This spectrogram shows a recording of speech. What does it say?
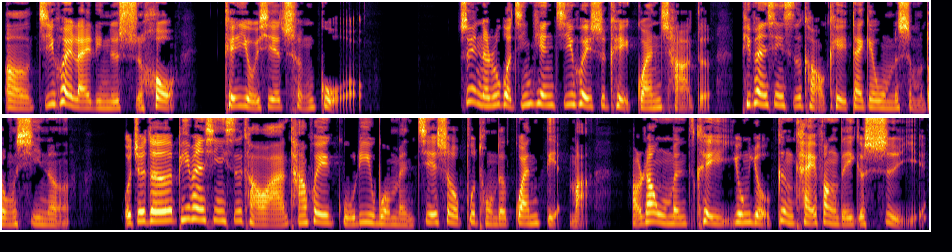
呃机会来临的时候可以有一些成果。所以呢，如果今天机会是可以观察的，批判性思考可以带给我们什么东西呢？我觉得批判性思考啊，它会鼓励我们接受不同的观点嘛，好，让我们可以拥有更开放的一个视野。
